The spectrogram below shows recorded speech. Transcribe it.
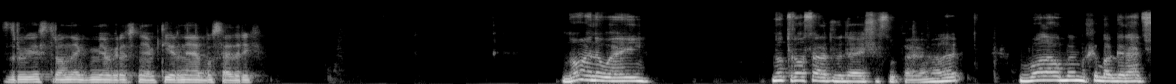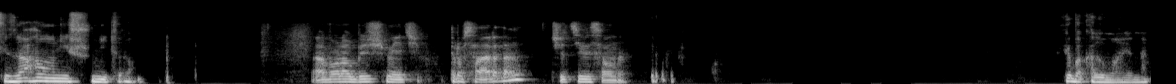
Z drugiej strony, jakby miał grać, nie wiem, Tierney albo Cedric. No anyway, no Trossard wydaje się superem, ale wolałbym chyba grać Zachą niż Nitro. A wolałbyś mieć Trossarda czy Cilsona? Chyba Kaluma jednak.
